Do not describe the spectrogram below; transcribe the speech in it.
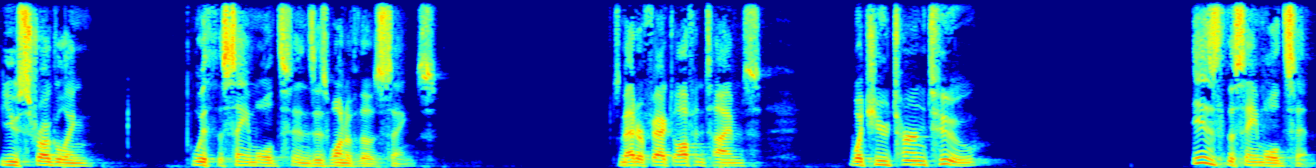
You struggling with the same old sins is one of those things. As a matter of fact, oftentimes, what you turn to is the same old sin.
